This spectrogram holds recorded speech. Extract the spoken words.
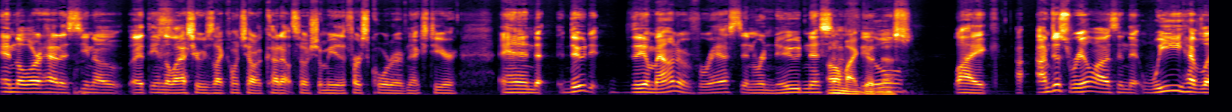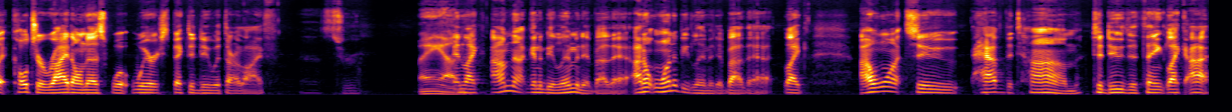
and the Lord had us, you know, at the end of last year, He was like, "I want y'all to cut out social media the first quarter of next year." And, dude, the amount of rest and renewedness. Oh, I my feel, goodness. Like, I- I'm just realizing that we have let culture write on us what we're expected to do with our life. That's true. Man, And like, I'm not going to be limited by that. I don't want to be limited by that. Like, I want to have the time to do the thing. Like, I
